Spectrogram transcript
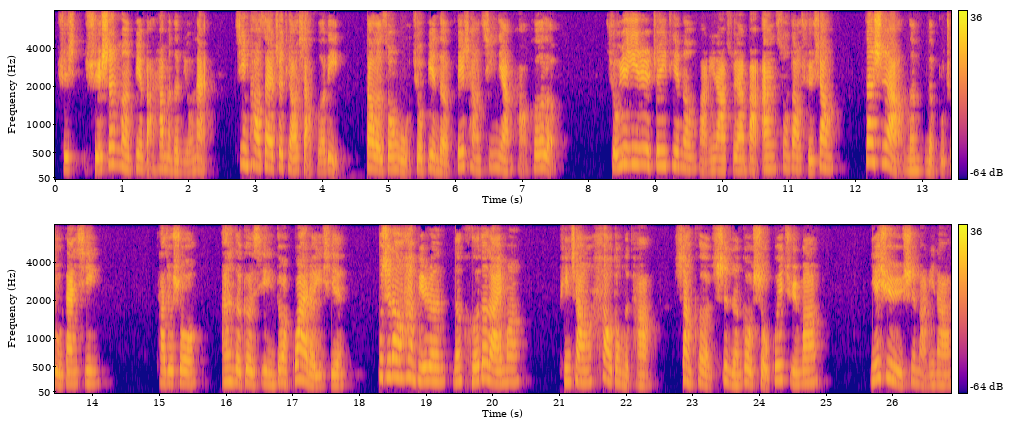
学学生们便把他们的牛奶浸泡在这条小河里，到了中午就变得非常清凉好喝了。九月一日这一天呢，玛丽拉虽然把安送到学校，但是啊，能忍不住担心。他就说，安的个性都要怪了一些，不知道和别人能合得来吗？平常好动的他，上课是能够守规矩吗？也许是玛丽拉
